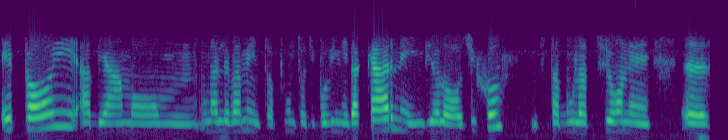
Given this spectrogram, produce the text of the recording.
E poi abbiamo um, un allevamento appunto di bovini da carne in biologico, stabulazione eh,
